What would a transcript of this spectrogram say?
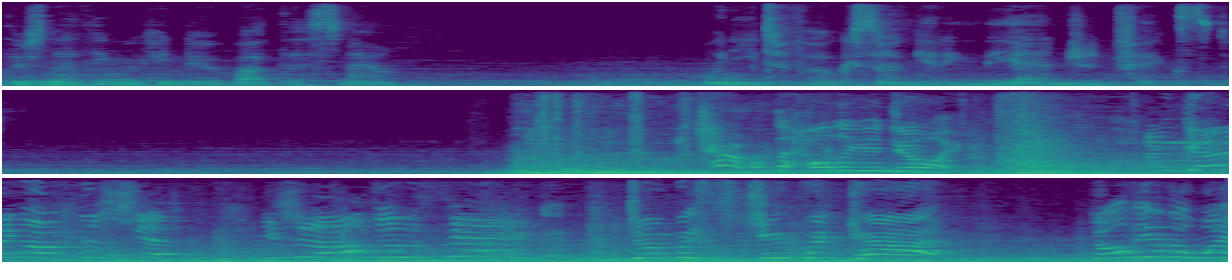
There's nothing we can do about this now. We need to focus on getting the engine fixed. Cat, what the hell are you doing? I'm getting off the ship. You should all do the same. Don't be stupid, Cat! Go the other way!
